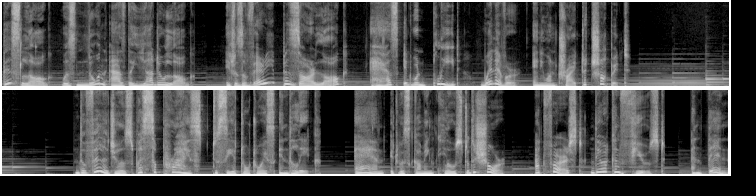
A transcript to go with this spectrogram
This log was known as the Yadu log. It was a very bizarre log as it would bleed whenever anyone tried to chop it. The villagers were surprised to see a tortoise in the lake, and it was coming close to the shore. At first, they were confused, and then,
